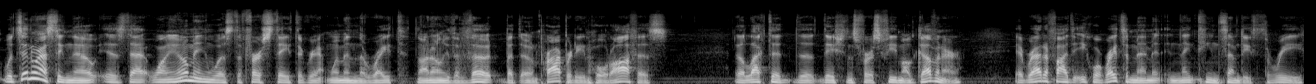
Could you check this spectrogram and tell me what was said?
What's interesting, though, is that Wyoming was the first state to grant women the right not only to vote, but to own property and hold office. It elected the nation's first female governor. It ratified the Equal Rights Amendment in 1973,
